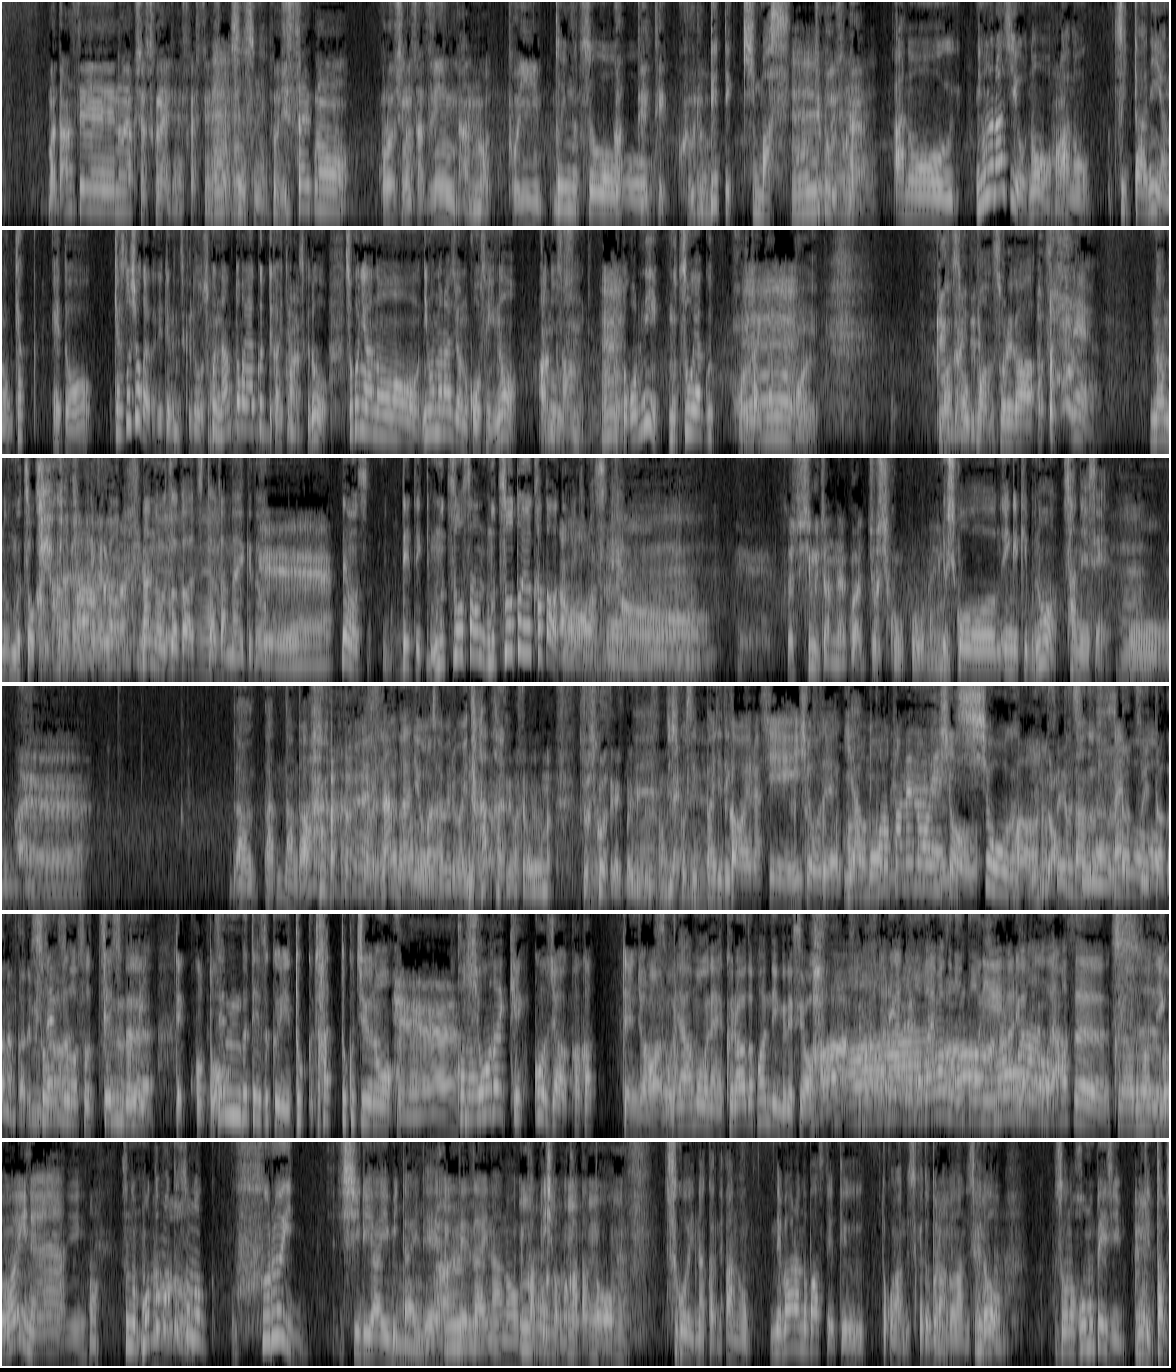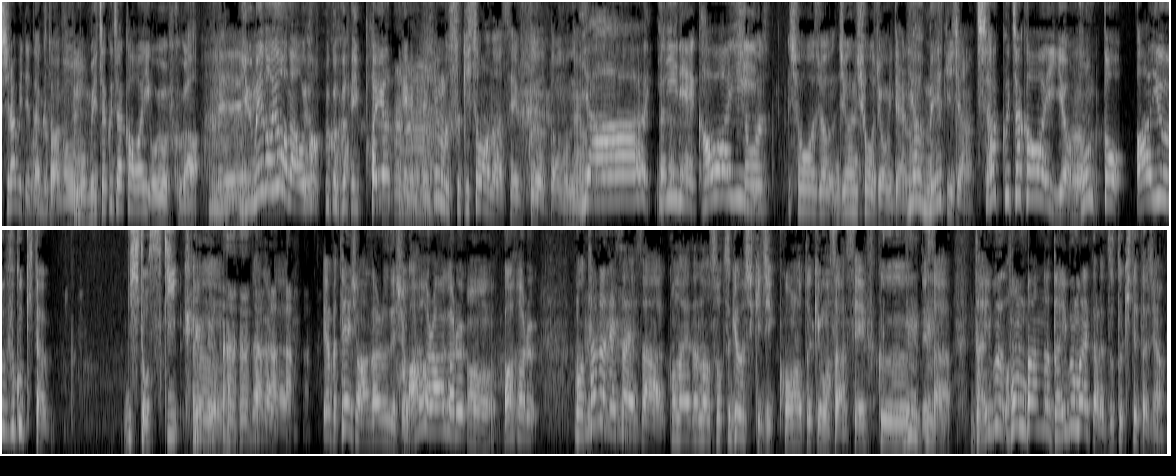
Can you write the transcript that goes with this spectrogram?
まあ、男性の役者少ないじゃないですか出演者、うん。そうですね。そう実際この殺しの殺人犯の問い問いむつをが出てくる。出てきます、っていうことですよね。あの日本のラジオの,、はい。あのツイッターにあのキャ,、えっとキャスト紹介が出てるんですけどそこに「なんとか役」って書いてるんですけど、そこにあの日本のラジオの構成員の安藤さんのところに「ムツオ役」って書いてあって、はい。まあそまあそれがね何のムツオかよくわかんないけどね。何のムツオかはちょっとわかんないけど。でも出てきムツオさんムツオという方は出てきますね。そしてシムちゃんの役は女子高校の演女子校演劇部の3年生。へああなんだ？なんだ何を喋ればいいんだえすいません俺もな女子高生がいっぱい出てくるんですもんね。女子高生いっぱい出てき可愛らしい衣装で。このこのための衣装。衣装が。ああの制服がツイッターかなんかで見た。全部そうそう。手全部作りってこと？全部手作り特は特注の。へえ衣装代結構じゃあかかってんじゃないの？そりゃもうねクラウドファンディングですよ。あありがとうございます本当に。ありがとうございます。クラウドファンディングすごいねそのもともとその古い知り合いみたいで、デザイナーの方、衣装の方と、すごいなんかねあのネバーランドバースデーっていうとこなんですけどブランドなんですけど、そのホームページ見て多分調べていただくとあのもうめちゃくちゃ可愛いお洋服が、夢のようなお洋服がいっぱいあって、キム好きそうな制服だったもんね。いやーいいね可愛い。少少女純少女みたいないやめっ好きじゃんちゃくちゃ可愛い。いや、本当ああいう服着た人好き、うん。だから やっぱテンション上がるでしょ。上がる上がる、う上がる。もうただでさえさこの間の卒業式実行の時もさ制服でさだいぶ本番のだいぶ前からずっと着てたじゃん。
